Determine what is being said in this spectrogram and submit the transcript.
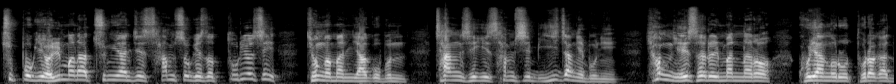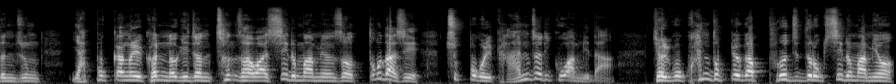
축복이 얼마나 중요한지 삶 속에서 뚜렷이 경험한 야곱은 장세기 32장에 보니 형 예서를 만나러 고향으로 돌아가던 중 야복강을 건너기 전 천사와 씨름하면서 또다시 축복을 간절히 구합니다. 결국 환도뼈가 부러지도록 씨름하며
